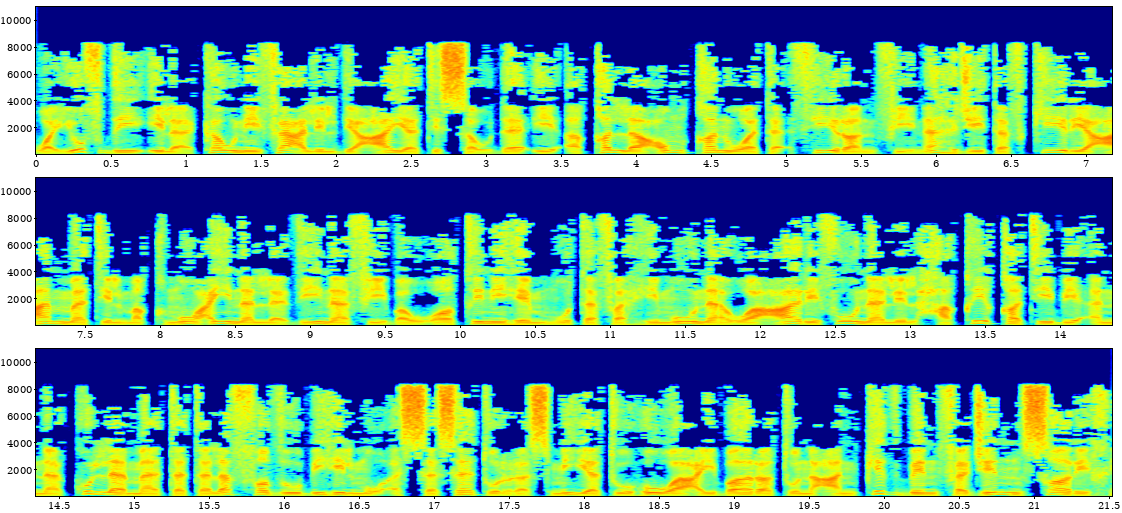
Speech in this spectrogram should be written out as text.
ويفضي إلى كون فعل الدعاية السوداء أقل عمقا وتأثيرا في نهج تفكير عامة المقموعين الذين في بواطنهم متفهمون وعارفون للحقيقة بأن كل ما تتلفظ به المؤسسات الرسمية هو عبارة عن كذب فجن صارخ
